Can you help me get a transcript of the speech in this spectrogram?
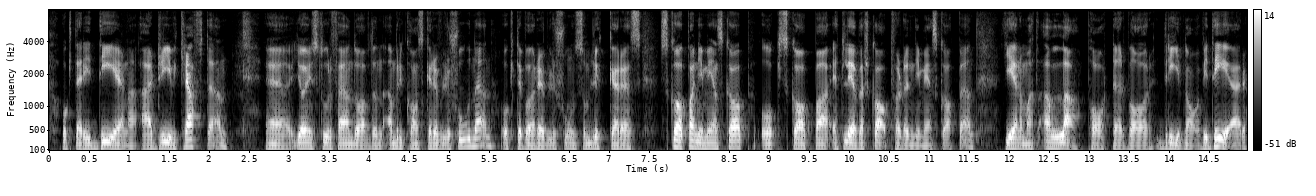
och där idéerna är drivkraften. Jag är en stor fan då av den amerikanska revolutionen och det var en revolution som lyckades skapa en gemenskap och skapa ett ledarskap för den gemenskapen genom att alla parter var drivna av idéer.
